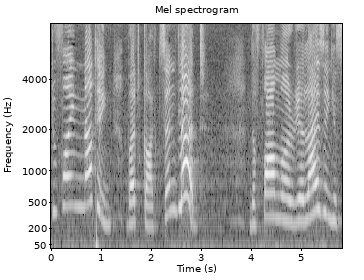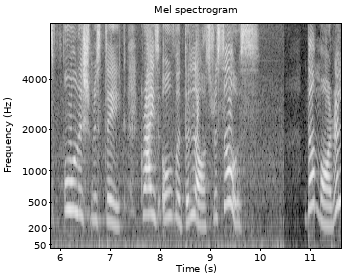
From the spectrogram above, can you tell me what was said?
to find nothing but guts and blood. The farmer, realizing his foolish mistake, cries over the lost resource. The moral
